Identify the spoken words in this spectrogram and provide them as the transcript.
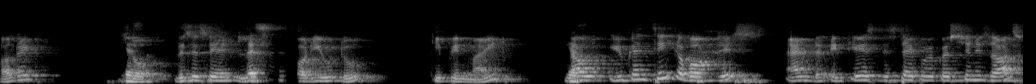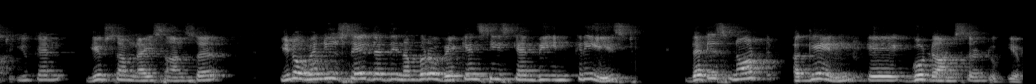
All right. Yes, so this is a lesson for you to keep in mind. Yes. Now you can think about this, and in case this type of a question is asked, you can give some nice answer. You know, when you say that the number of vacancies can be increased, that is not again a good answer to give.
